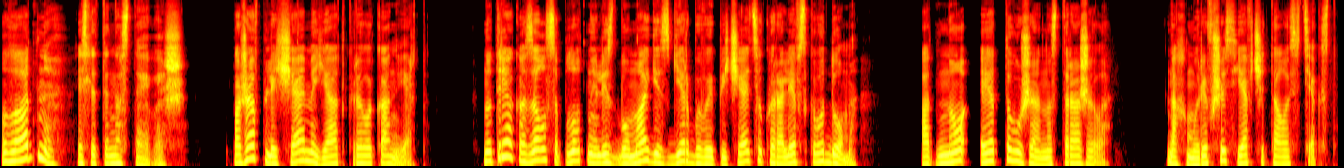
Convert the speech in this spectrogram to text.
«Ладно, если ты настаиваешь». Пожав плечами, я открыла конверт. Внутри оказался плотный лист бумаги с гербовой печатью королевского дома. Одно это уже насторожило. Нахмурившись, я вчиталась в текст.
